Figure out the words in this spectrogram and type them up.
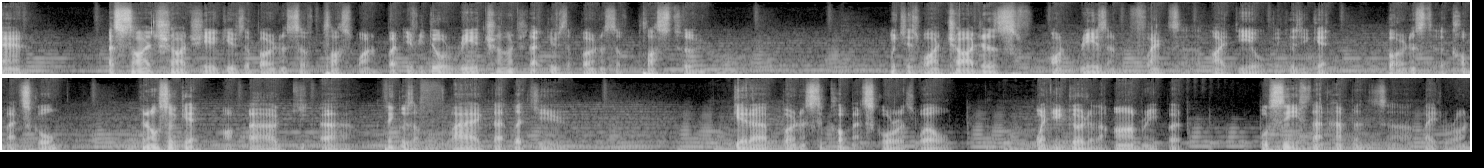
and a side charge here gives a bonus of plus one, but if you do a rear charge, that gives a bonus of plus two. Which is why charges on rears and flanks are ideal because you get bonus to the combat score. You can also get, uh, uh, I think there's a flag that lets you get a bonus to combat score as well when you go to the armory, but we'll see if that happens uh, later on.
